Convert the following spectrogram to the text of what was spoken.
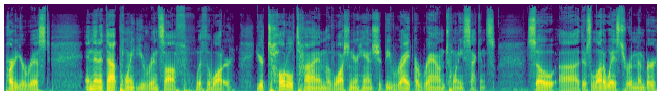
part of your wrist. And then at that point, you rinse off with the water. Your total time of washing your hands should be right around 20 seconds. So uh, there's a lot of ways to remember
